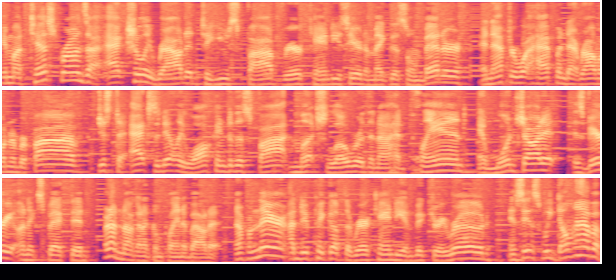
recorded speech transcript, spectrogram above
In my test runs, I actually routed to use five rare candies here to make this one better, and after what happened at rival number five, just to accidentally walk into this fight much lower than I had planned and one-shot it is very unexpected, but I'm not going to complain about it. Now from there, I do pick up the rare candy in Victory Road, and since we don't have a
